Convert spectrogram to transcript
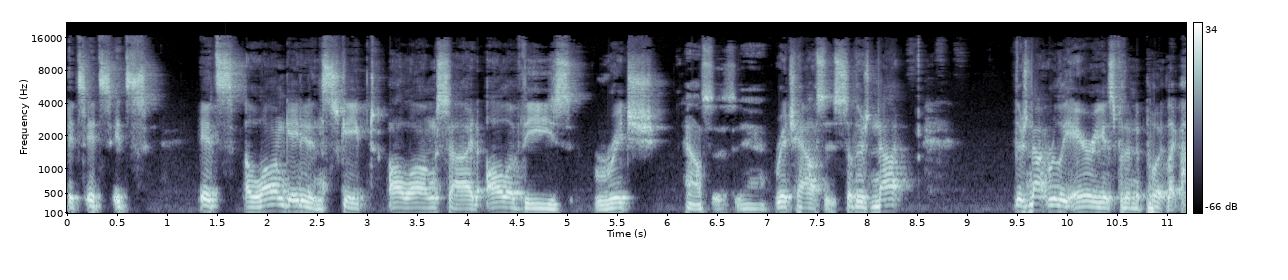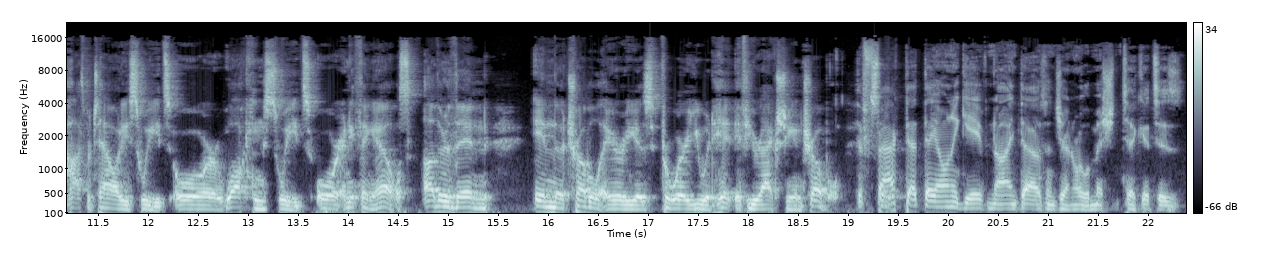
It's it's it's it's elongated and scaped alongside all of these rich houses. Yeah, rich houses. So there's not there's not really areas for them to put like hospitality suites or walking suites or anything else other than in the trouble areas for where you would hit if you're actually in trouble. the So fact that they only gave nine thousand general admission tickets is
